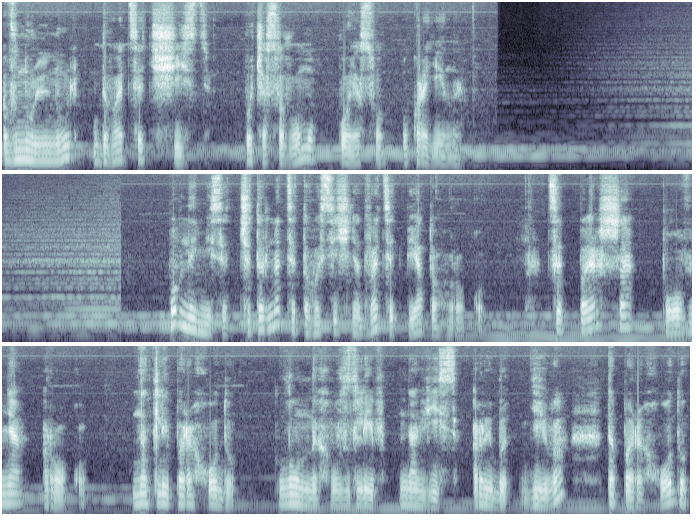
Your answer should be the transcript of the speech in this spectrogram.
в 0026 по часовому поясу України. Повний місяць 14 січня 25 року. Це перша повня року. На тлі переходу лунних вузлів на вісь риби Діва та переходу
